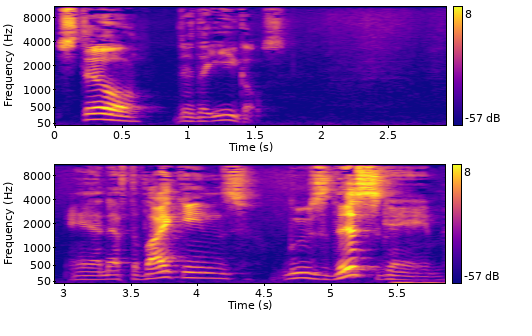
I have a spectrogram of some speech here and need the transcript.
still, they're the Eagles. And if the Vikings lose this game,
